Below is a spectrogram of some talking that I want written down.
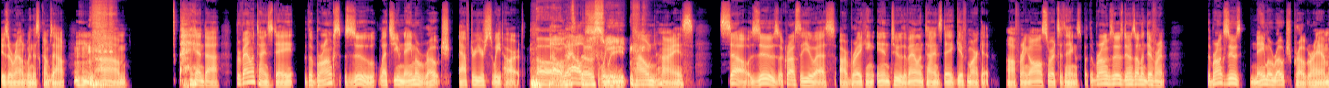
is around when this comes out. mhm. Um, and uh, for Valentine's Day, the Bronx Zoo lets you name a roach after your sweetheart. Oh, Oh, that's how so sweet. sweet. How nice. So, zoos across the US are breaking into the Valentine's Day gift market, offering all sorts of things. But the Bronx Zoo is doing something different. The Bronx Zoo's Name a Roach program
